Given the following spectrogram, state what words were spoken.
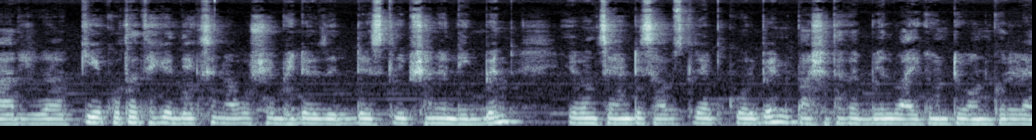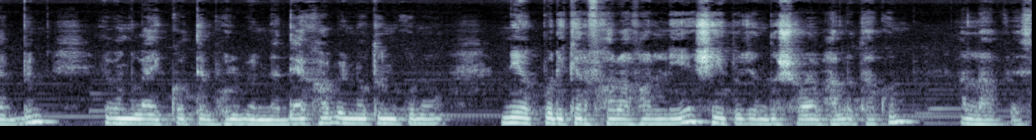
আর কে কোথা থেকে দেখছেন অবশ্যই ভিডিও ডেসক্রিপশানে লিখবেন এবং চ্যানেলটি সাবস্ক্রাইব করবেন, পাশে থাকা বেল আইকনটি অন করে রাখবেন এবং লাইক করতে ভুলবেন না। দেখা হবে নতুন কোনো নিয়োগ পরীক্ষার ফলাফল নিয়ে। সেই পর্যন্ত সবাই ভালো থাকুন। আল্লাহ হাফেজ।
